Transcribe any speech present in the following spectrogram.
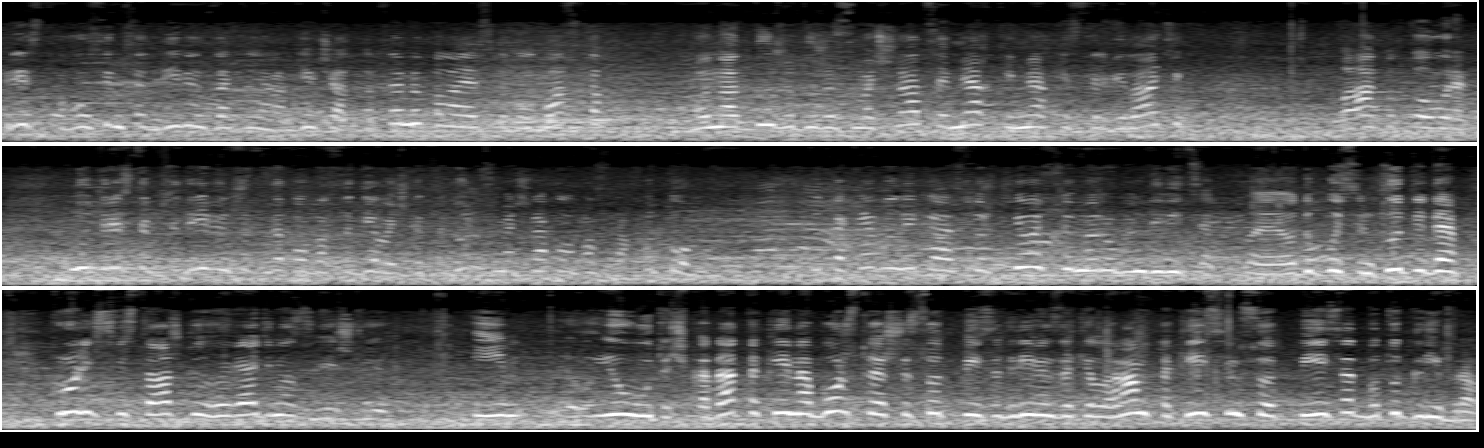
380 гривень за кілограм. Дівчатка, це Миколаївська колбаска. Вона дуже-дуже смачна. Це м'який, м'який сервілатик. Багато хто говорить, ну 350 гривень, що це за колбаса, дівчатка, це дуже смачна колбаса. Потім, таке велике асорті, ось ми робимо, дивіться, е, допустим, тут іде кролик з фісташкою, говядина з вишнею і, і уточка. Да? Такий набор стоїть 650 гривень за кілограм, такий 750, бо тут лібра.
